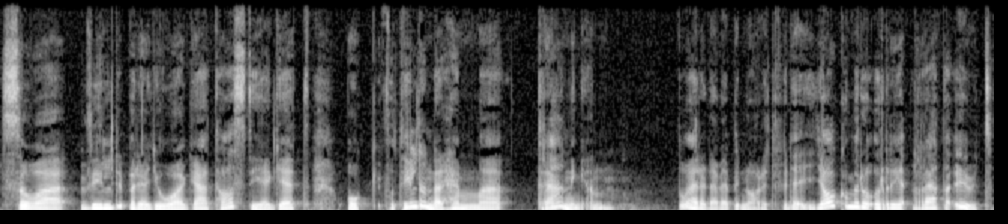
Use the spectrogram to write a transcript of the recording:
Så eh, vill du börja yoga, ta steget och få till den där hemmaträningen. Då är det där webbinariet för dig. Jag kommer att räta ut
